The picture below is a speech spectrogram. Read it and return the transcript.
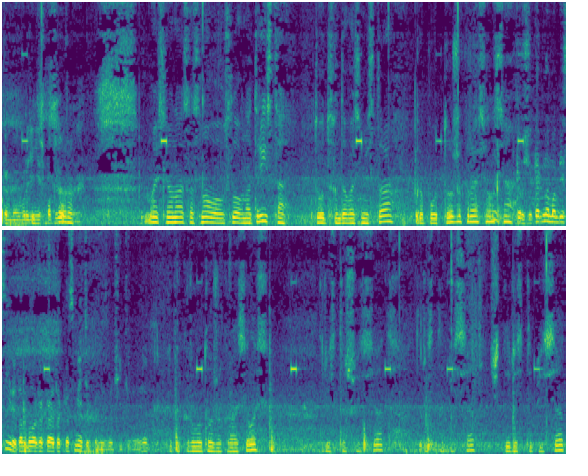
как бы вроде не шпаклевка. Ну если у нас основа условно 300, Тут до 800, капот тоже красился. Короче, как нам объяснили, там была какая-то косметика незначительная. Ну. Это крыло тоже красилось. 360, 350, 450,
